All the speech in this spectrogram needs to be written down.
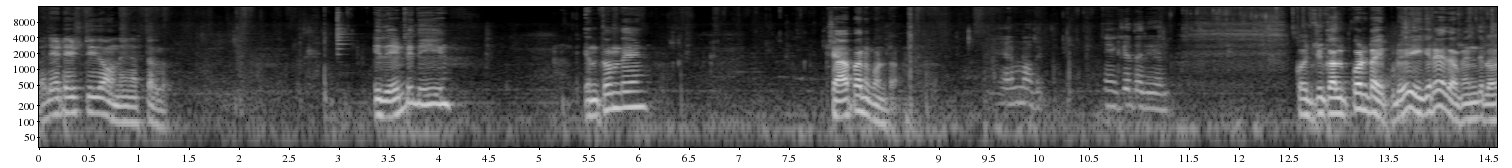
భలే టేస్టీగా ఉన్నాయి నెత్తళ్ళు. ఇదేంటిది? ఎంత ఉంది చేప అనుకుంటా. నీకే తెలియాలి. కొంచెం కలుపుకుంటా ఇప్పుడు. ఎగిరేదాం ఇందులో?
